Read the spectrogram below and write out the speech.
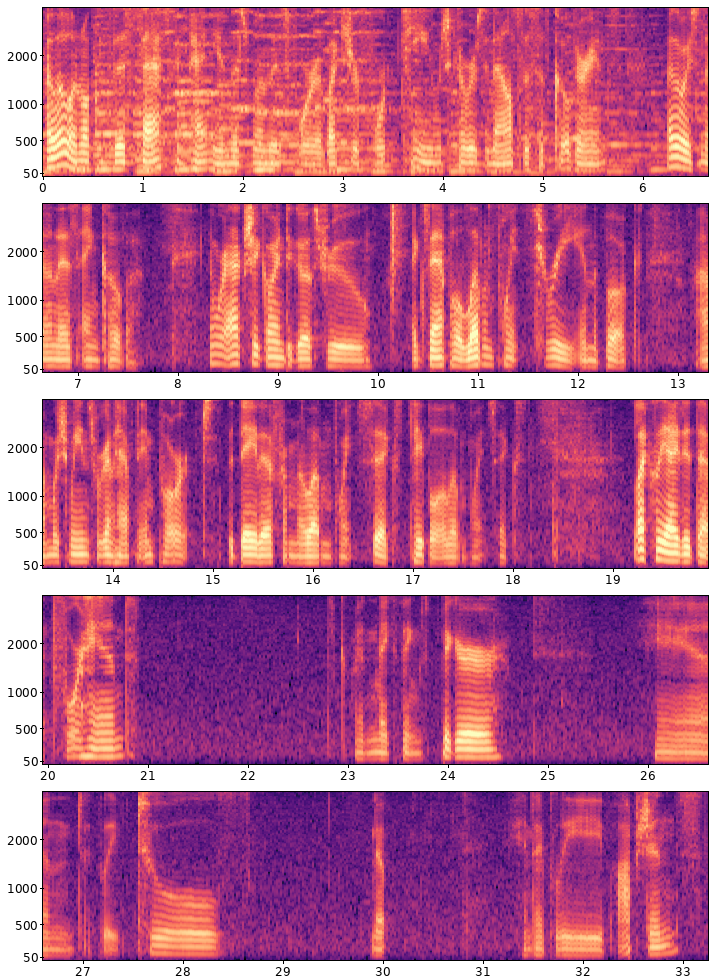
Hello and welcome to this SAS Companion. This one is for Lecture 14, which covers analysis of covariance, otherwise known as ANCOVA. And we're actually going to go through example 11.3 in the book, um, which means we're going to have to import the data from 11.6, table 11.6. Luckily I did that beforehand. Let's go ahead and make things bigger. And I believe tools. And I believe options.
